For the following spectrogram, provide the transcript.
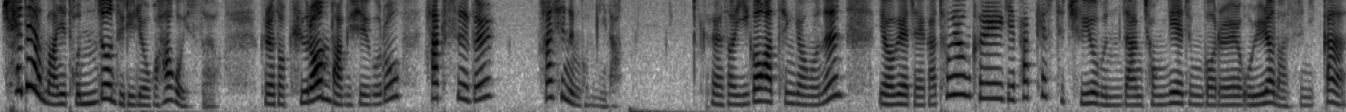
최대한 많이 던져드리려고 하고 있어요. 그래서 그런 방식으로 학습을 하시는 겁니다. 그래서 이거 같은 경우는 여기에 제가 통영 클 일기 팟캐스트 주요 문장 정리해 둔 거를 올려놨으니까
